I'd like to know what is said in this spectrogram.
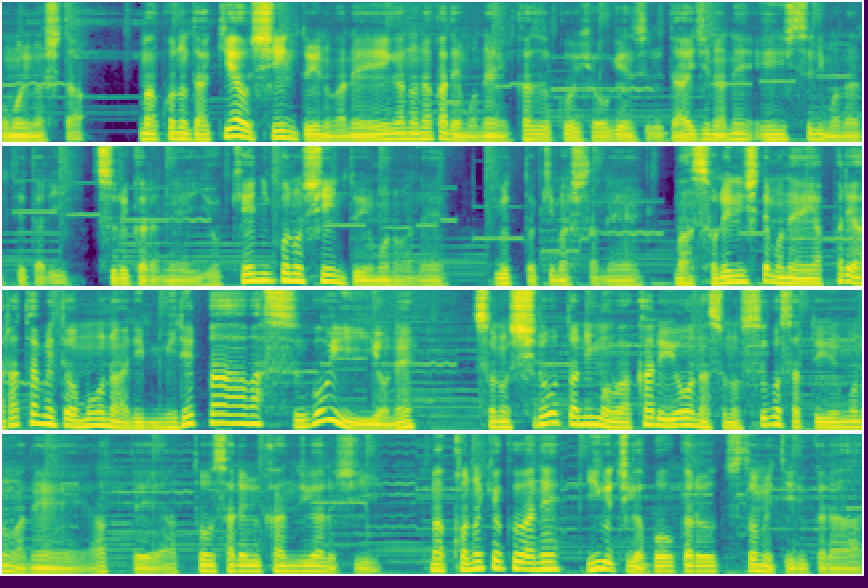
思いました。まあこの抱き合うシーンというのがね、映画の中でもね、家族を表現する大事なね、演出にもなってたりするからね、余計にこのシーンというものがね、グッときましたね。まあそれにしてもね、やっぱり改めて思うのは、ミレパーはすごいよね。その素人にもわかるようなその凄さというものがね、あって圧倒される感じがあるし、まあこの曲はね、井口がボーカルを務めているから、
